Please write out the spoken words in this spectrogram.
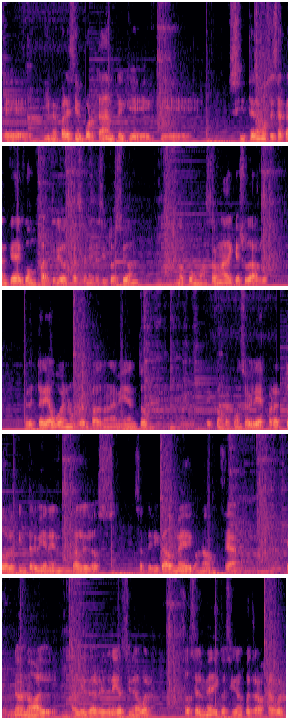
Eh, y me parece importante que, si tenemos esa cantidad de compatriotas en esa situación, no podemos hacer nada, hay que ayudarlos. Pero estaría bueno un reempadronamiento eh, con responsabilidades para todos los que intervienen en darle los certificados médicos, ¿no? O sea, eh, no, no al, al sino, bueno, sos el médico, si que no puede trabajar, bueno,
